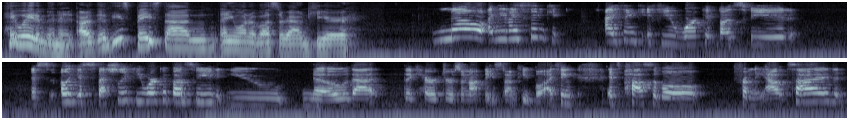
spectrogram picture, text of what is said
hey, wait a minute, are these based on any one of us around here? No, I mean, I think I think if you work at BuzzFeed, like especially if you work at BuzzFeed, you know that the characters are not based on people. I think it's possible from the outside,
